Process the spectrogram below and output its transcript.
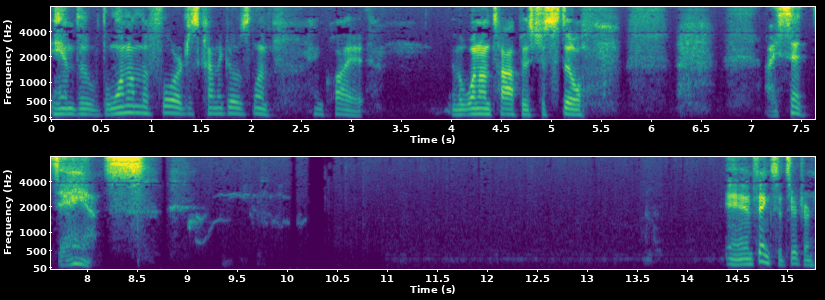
And the the one on the floor just kind of goes limp and quiet. And the one on top is just still I said dance. And thanks, it's your turn.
